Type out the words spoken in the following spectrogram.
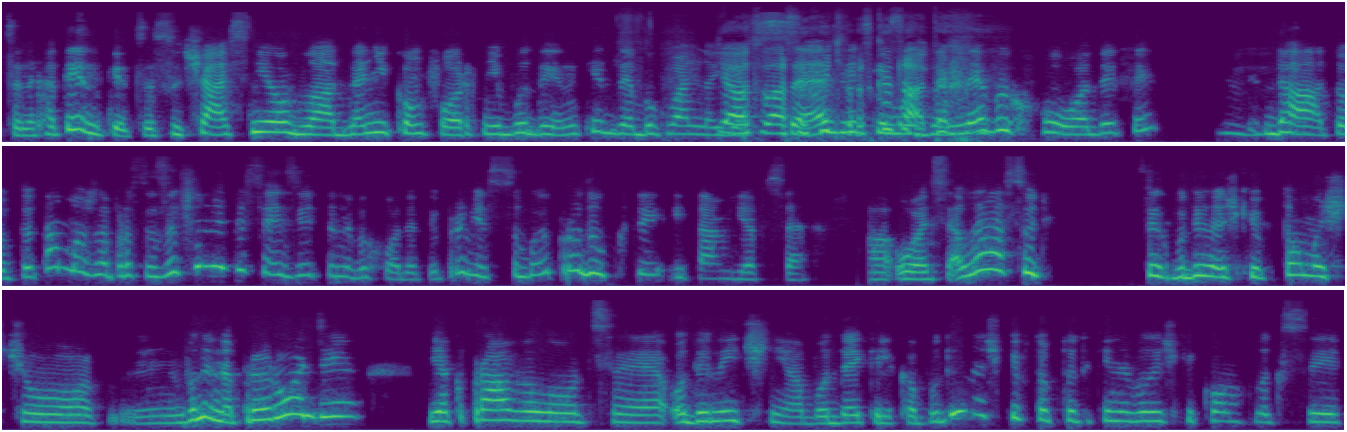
Це не хатинки, це сучасні обладнані, комфортні будинки, де буквально є все, звідки можна не виходити. Да, Тобто там можна просто зачинитися і звідти не виходити. Привіз з собою продукти, і там є все. А ось, але суть цих будиночків в тому, що вони на природі, як правило, це одиничні або декілька будиночків, тобто такі невеличкі комплекси.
